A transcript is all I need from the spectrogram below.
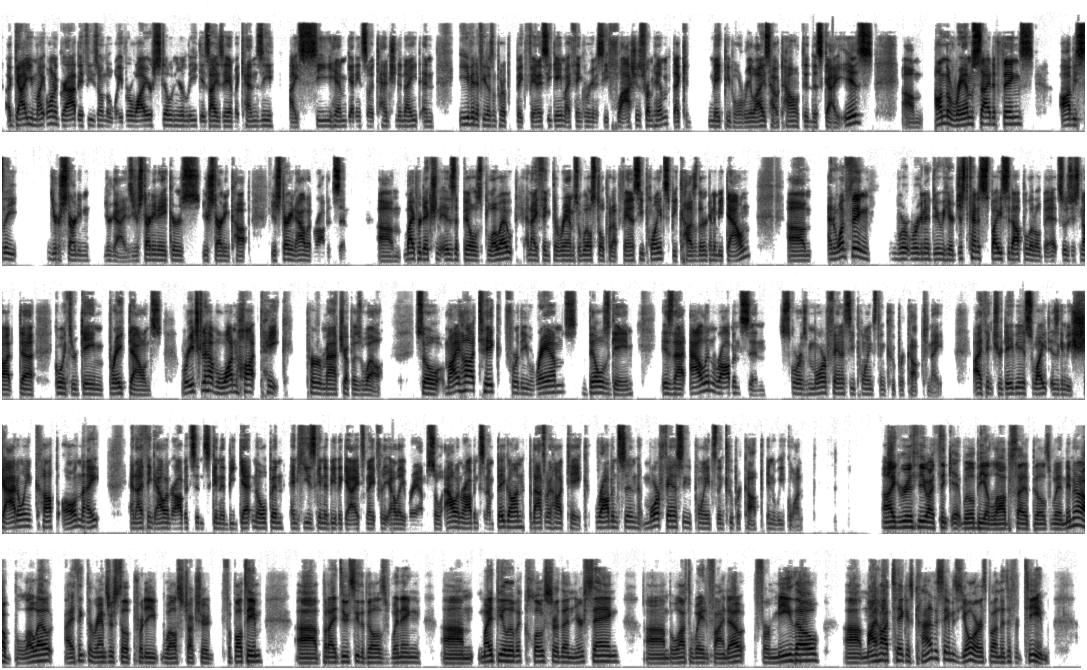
A guy you might want to grab if he's on the waiver wire still in your league is Isaiah McKenzie. I see him getting some attention tonight, and even if he doesn't put up a big fantasy game, I think we're going to see flashes from him that could make people realize how talented this guy is. Um, on the Rams side of things, obviously you're starting your guys. You're starting Akers. You're starting Kupp, You're starting Allen Robinson. Um, my prediction is a Bills blowout, and I think the Rams will still put up fantasy points because they're going to be down. Um, and one thing we're, we're going to do here, just kind of spice it up a little bit, so it's just not uh, going through game breakdowns. We're each going to have one hot take per matchup as well. So my hot take for the Rams Bills game is that Allen Robinson scores more fantasy points than Cooper Kupp tonight. I think Tre'Davious White is going to be shadowing Kupp all night, and I think Allen Robinson's going to be getting open, and he's going to be the guy tonight for the LA Rams. So Allen Robinson, I'm big on, but that's my hot take. Robinson more fantasy points than Cooper Kupp in Week One. I agree with you. I think it will be a lopsided Bills win. Maybe not a blowout. I think the Rams are still a pretty well structured football team, uh, but I do see the Bills winning. Um, might be a little bit closer than you're saying, um, but we'll have to wait and find out. For me, though, uh, my hot take is kind of the same as yours, but on a different team.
